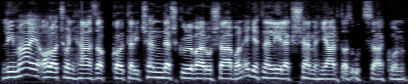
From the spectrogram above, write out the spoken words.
Limáj alacsony házakkal teli csendes külvárosában egyetlen lélek sem járt az utcákon.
